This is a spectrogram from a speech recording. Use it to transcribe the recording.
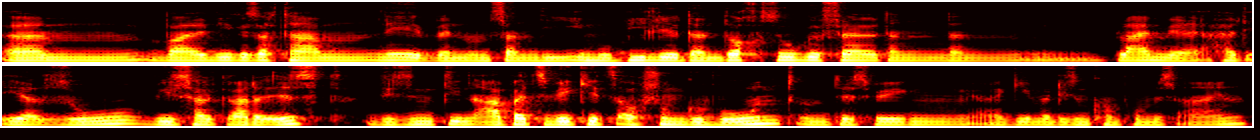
Ähm, weil wir gesagt haben, nee, wenn uns dann die Immobilie dann doch so gefällt, dann, dann bleiben wir halt eher so, wie es halt gerade ist. Wir sind den Arbeitsweg jetzt auch schon gewohnt und deswegen äh, gehen wir diesen Kompromiss ein.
